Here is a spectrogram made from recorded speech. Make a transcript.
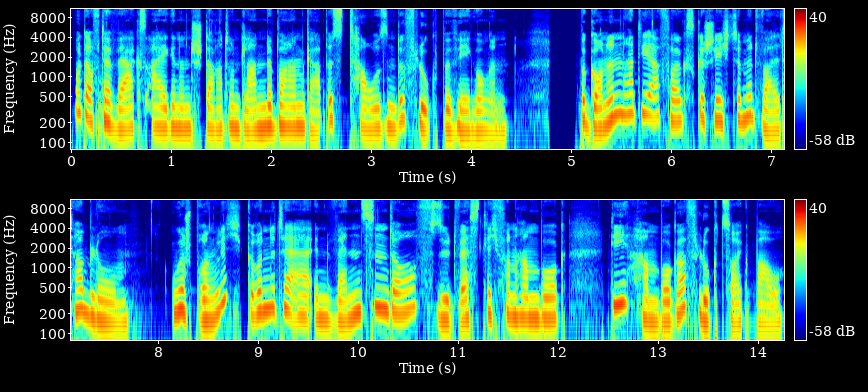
und auf der werkseigenen Start- und Landebahn gab es tausende Flugbewegungen. Begonnen hat die Erfolgsgeschichte mit Walter Blom. Ursprünglich gründete er in Wenzendorf südwestlich von Hamburg die Hamburger Flugzeugbau.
